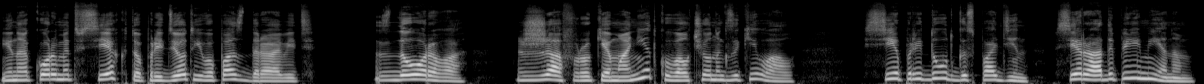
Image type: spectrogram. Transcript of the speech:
и накормят всех, кто придет его поздравить. Здорово. Сжав в руке монетку, волчонок закивал. Все придут, господин, все рады переменам.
